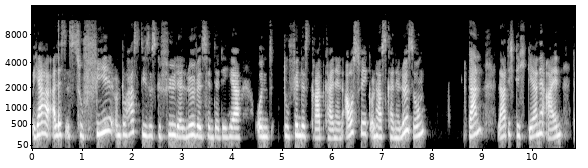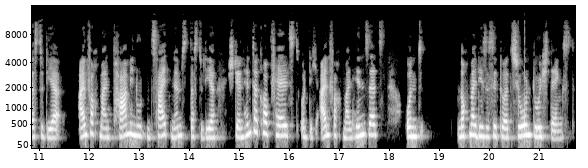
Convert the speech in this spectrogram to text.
ja, alles ist zu viel und du hast dieses Gefühl, der Löwe ist hinter dir her und du findest gerade keinen Ausweg und hast keine Lösung, dann lade ich dich gerne ein, dass du dir einfach mal ein paar Minuten Zeit nimmst, dass du dir Stirn Hinterkopf hältst und dich einfach mal hinsetzt und nochmal diese Situation durchdenkst.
